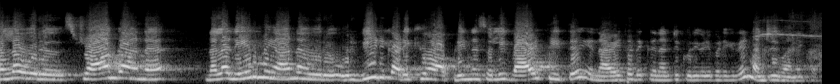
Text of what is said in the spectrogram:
நல்ல ஒரு ஸ்ட்ராங்கான நல்ல நேர்மையான ஒரு ஒரு வீடு கிடைக்கும் அப்படின்னு சொல்லி வாழ்த்திட்டு என்னை அழைத்ததுக்கு நன்றி கூறி விடைபெறுகிறேன். நன்றி வணக்கம்.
